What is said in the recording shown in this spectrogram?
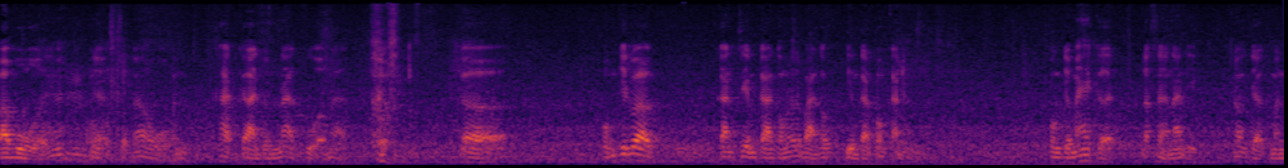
ปลาบูใช่ไหมเนี่ยโอ้โหมันคาดการณ์จนน่ากลัวมาก ก็ผมคิดว่า การเตรียมการของรัฐบาลเขาเตรียมการป้องกัน คงจะไม่ให้เกิดลักษณะนั้นอีก นอกจากมัน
